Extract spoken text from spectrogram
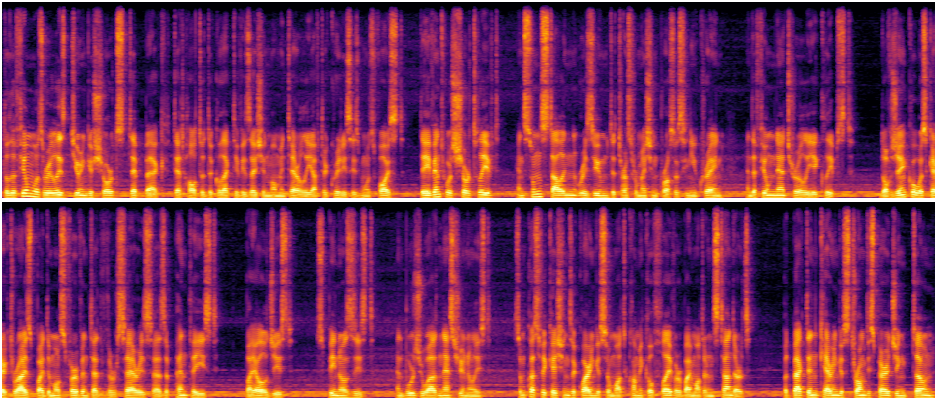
Though the film was released during a short step back that halted the collectivization momentarily after criticism was voiced, the event was short-lived and soon Stalin resumed the transformation process in Ukraine and the film naturally eclipsed. Dovzhenko was characterized by the most fervent adversaries as a pantheist, biologist, Spinozist and bourgeois nationalist, some classifications acquiring a somewhat comical flavor by modern standards, but back then carrying a strong disparaging tone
